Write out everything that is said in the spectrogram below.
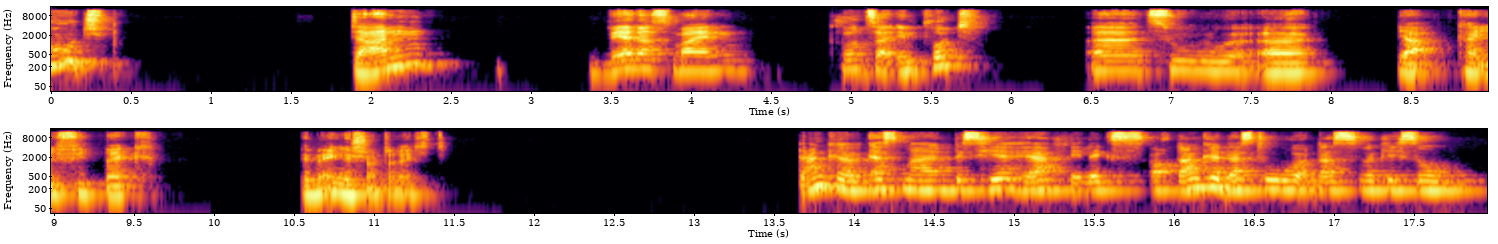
Gut, dann wäre das mein kurzer Input äh, zu äh, ja, KI-Feedback im Englischunterricht. Danke erstmal bis hierher, Felix. Auch danke, dass du das wirklich so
